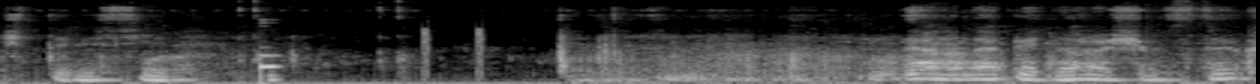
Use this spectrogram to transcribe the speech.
четыре семь да надо опять наращивать стек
